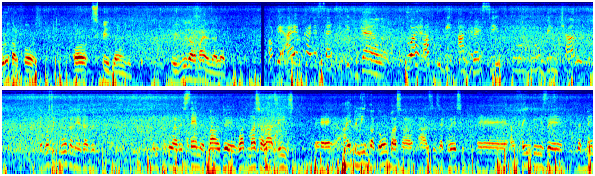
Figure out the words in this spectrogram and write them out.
brutal force or speed only. We use our mind a lot. Okay, I am kind of sensitive girl. Do I have to be aggressive to do Wing Chun? The most important is that the, many people understand about uh, what martial arts is. I believe that all martial arts is aggressive. Uh, I think is the, the men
